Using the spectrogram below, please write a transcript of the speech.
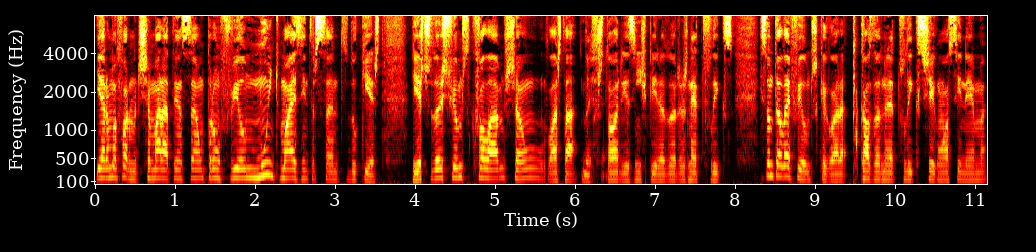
e era uma forma de chamar a atenção para um filme filme muito mais interessante do que este. E estes dois filmes de que falámos são, lá está, Deixa. histórias inspiradoras Netflix. E são telefilmes que agora, por causa da Netflix, chegam ao cinema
